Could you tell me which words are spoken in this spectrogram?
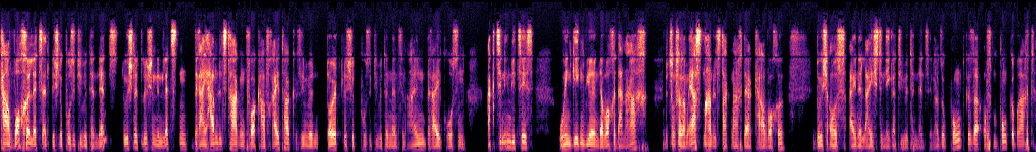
K-Woche letztendlich eine positive Tendenz. Durchschnittlich in den letzten drei Handelstagen vor Karfreitag sehen wir eine deutliche positive Tendenz in allen drei großen Aktienindizes, wohingegen wir in der Woche danach, beziehungsweise am ersten Handelstag nach der K-Woche, durchaus eine leichte negative Tendenz sehen. Also Punkt gesagt, auf den Punkt gebracht,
